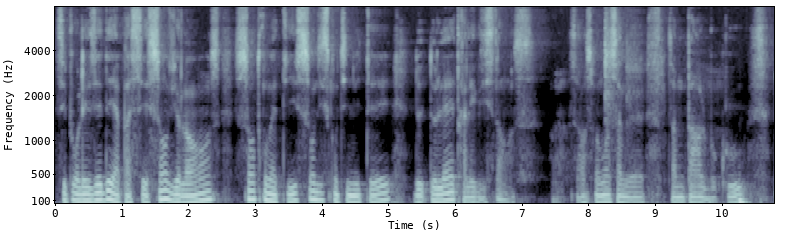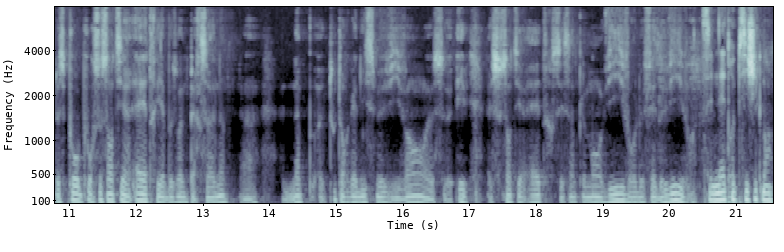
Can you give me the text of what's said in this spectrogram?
c'est pour les aider à passer sans violence, sans traumatisme, sans discontinuité, de, de l'être à l'existence. Ça, en ce moment, ça me, ça me parle beaucoup. Pour, pour se sentir être, il y a besoin de personne. Hein tout organisme vivant euh, se, et, se sentir être, c'est simplement vivre le fait de vivre. C'est naître psychiquement.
